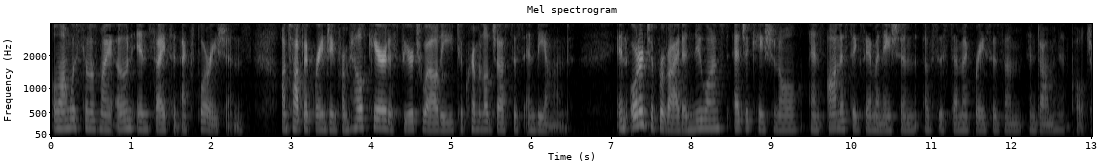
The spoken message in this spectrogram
along with some of my own insights and explorations on topics ranging from healthcare to spirituality to criminal justice and beyond in order to provide a nuanced, educational, and honest examination of systemic racism and dominant culture.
